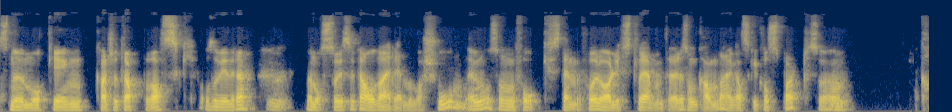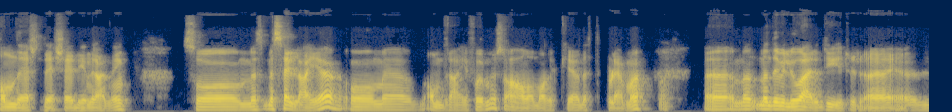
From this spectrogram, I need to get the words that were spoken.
snømåking, kanskje trappevask osv. Mm. Men også hvis det skal være renovasjon eller noe som folk stemmer for og har lyst til å gjennomføre, som kan være ganske kostbart, så Mm. kan det, det skje i din regning. Så med, med selveie og med andre eierformer så har man jo ikke dette problemet. Eh, men, men det vil jo være dyrere, eh,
